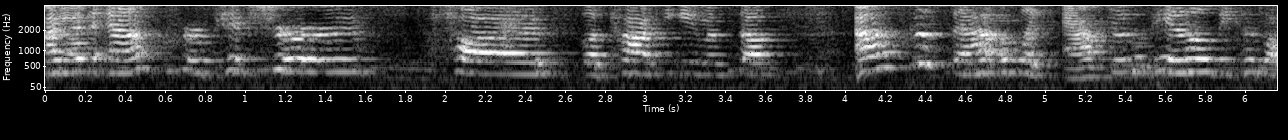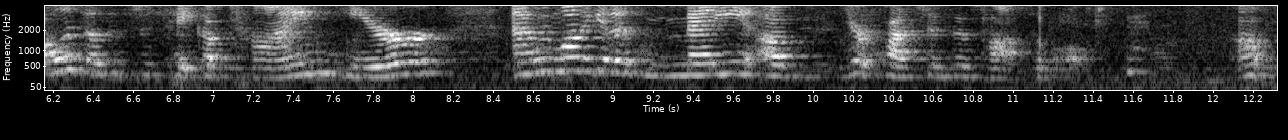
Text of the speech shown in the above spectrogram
I'm gonna ask for pictures, hugs, the hockey game and stuff. Ask us that of like after the panel because all it does is just take up time here, and we want to get as many of your questions as possible. Oh.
